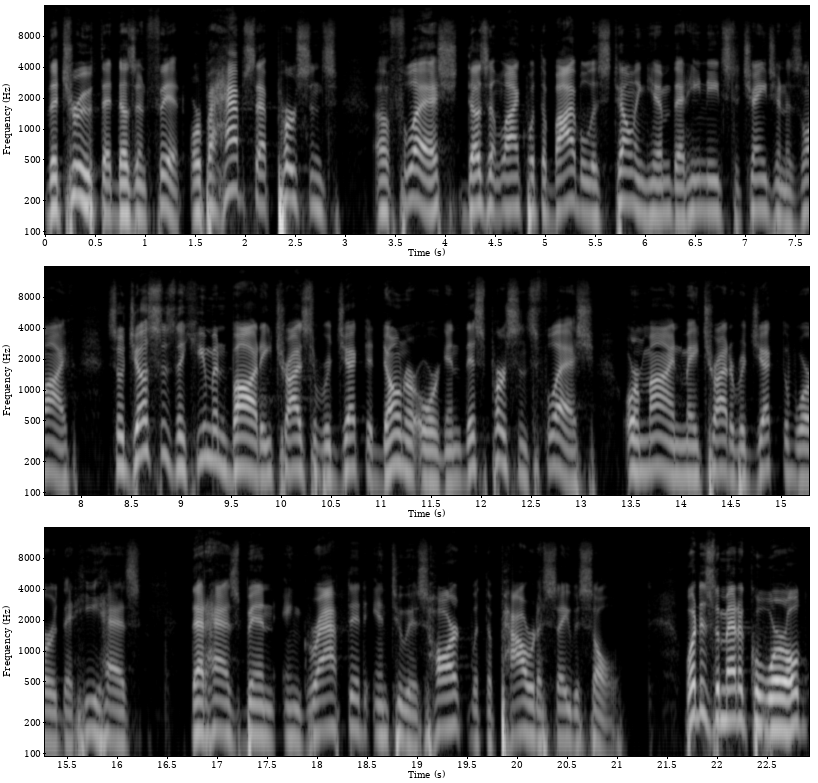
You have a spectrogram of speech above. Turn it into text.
the truth that doesn't fit. Or perhaps that person's uh, flesh doesn't like what the Bible is telling him that he needs to change in his life. So, just as the human body tries to reject a donor organ, this person's flesh or mind may try to reject the word that he has that has been engrafted into his heart with the power to save his soul. What does the medical world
